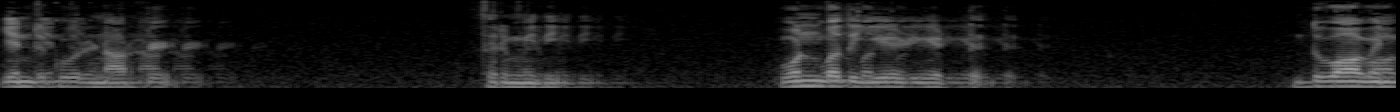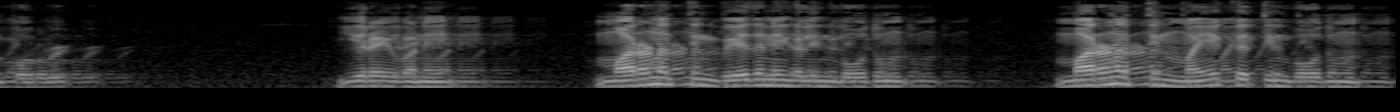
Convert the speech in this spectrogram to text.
என்று கூறினார்கள். திருமிதி. ஒன்பது ஏழு எட்டு. துவாவின் பொருள். இறைவனே மரணத்தின் வேதனைகளின் போதும் மரணத்தின் மயக்கத்தின் போதும்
